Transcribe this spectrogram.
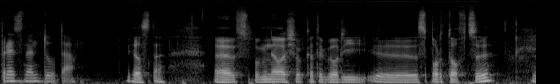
prezydent Duda. Jasne. E, wspominałaś o kategorii e, sportowcy. E,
